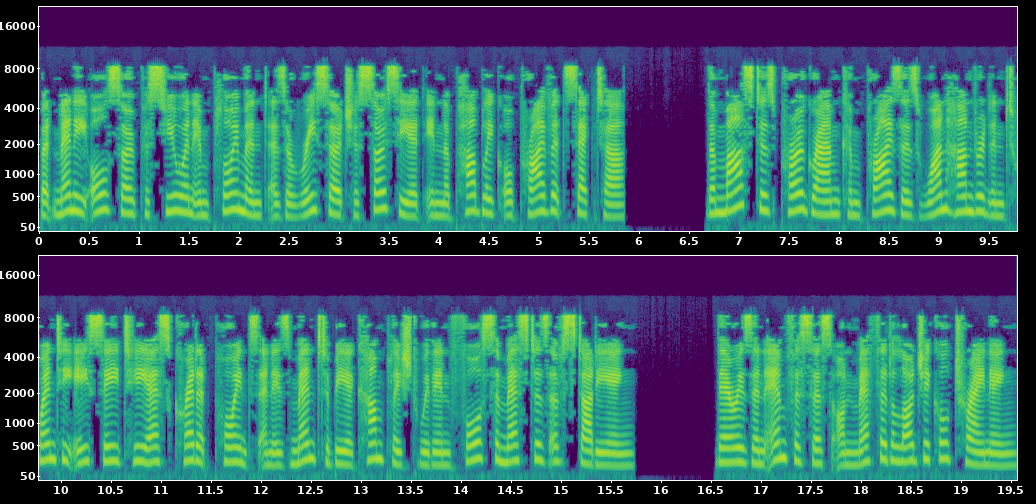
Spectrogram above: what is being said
but many also pursue an employment as a research associate in the public or private sector. The master's program comprises 120 ECTS credit points and is meant to be accomplished within four semesters of studying. There is an emphasis on methodological training.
